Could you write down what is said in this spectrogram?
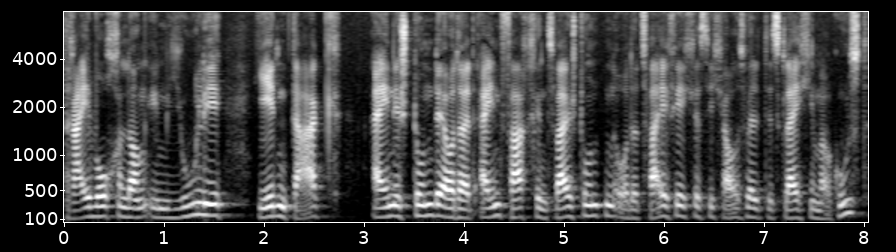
drei Wochen lang im Juli jeden Tag eine Stunde oder halt einfach in zwei Stunden oder zwei Fächer sich auswählt, das gleiche im August.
